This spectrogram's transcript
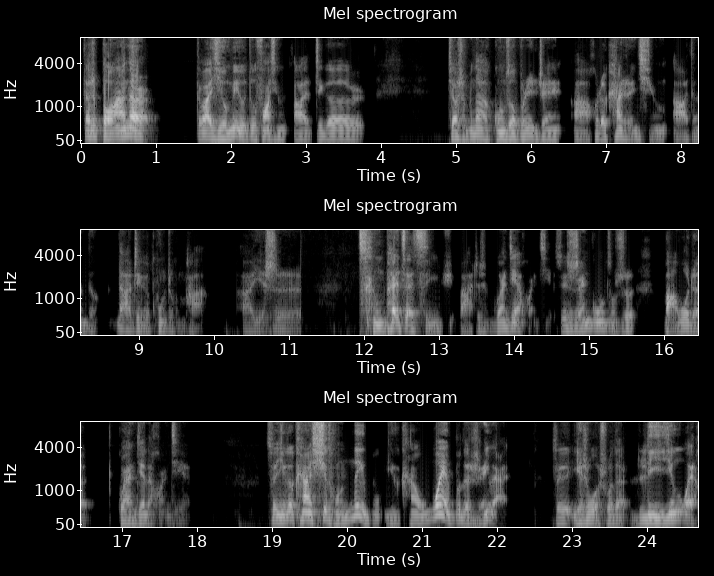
但是保安那儿，对吧？有没有都放行啊？这个叫什么呢？工作不认真啊，或者看人情啊等等，那这个控制恐怕啊也是 成败在此一举吧。这是关键环节，所以人工总是把握着关键的环节。所以一个看系统内部，一个看外部的人员，所以也是我说的里应外合。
